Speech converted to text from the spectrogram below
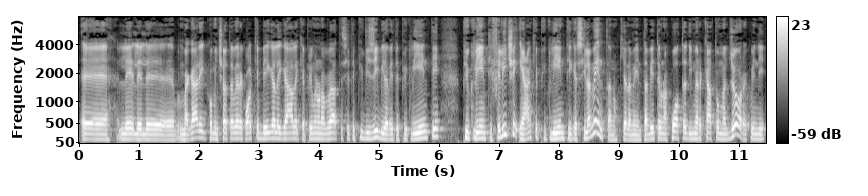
eh, le, le, le, magari cominciate ad avere qualche bega legale che prima non avevate, siete più visibili, avete più clienti, più clienti felici e anche più clienti che si lamentano, chiaramente avete una quota di mercato maggiore, quindi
